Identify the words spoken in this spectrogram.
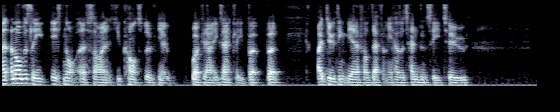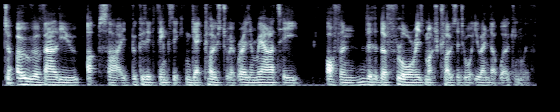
and, and obviously it's not a science. You can't sort of you know work it out exactly, but but I do think the NFL definitely has a tendency to to overvalue upside because it thinks it can get close to it, whereas in reality, often the, the floor is much closer to what you end up working with.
